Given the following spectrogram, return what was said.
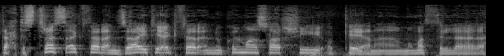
تحت stress أكثر anxiety أكثر إنه كل ما صار شيء okay أنا ممثل ل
